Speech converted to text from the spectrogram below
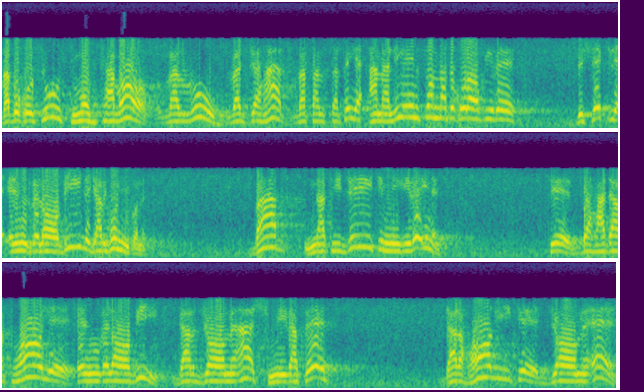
و به خصوص محتوا و روح و جهت و فلسفه عملی این سنت خرافی به شکل انقلابی دگرگون می‌کنه. بعد نتیجه ای که می‌گیره اینه که به هدفهای انقلابی در جامعهش می‌رسه در حالی که جامعه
